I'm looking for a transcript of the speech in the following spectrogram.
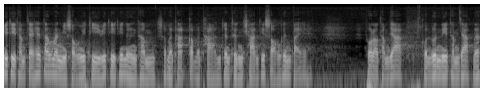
วิธีทำใจให้ตั้งมั่นมีสองวิธี วิธีที่หนึ่งทำสมถกรรมฐานจนถึงฌานที่สองขึ้นไป พวกเราทำยาก คนรุ่นนี้ทำยากนะ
